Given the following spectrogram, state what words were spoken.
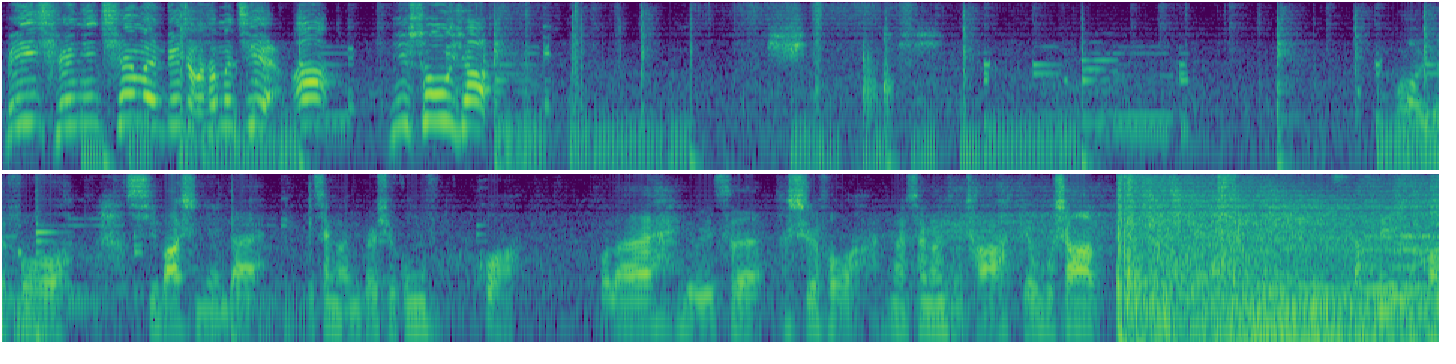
没钱您千万别找他们借啊！您收一下。我老岳父七八十年代在香港那边学功夫，嚯！后来有一次，他师傅让香港警察给误杀了。自打那以后，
